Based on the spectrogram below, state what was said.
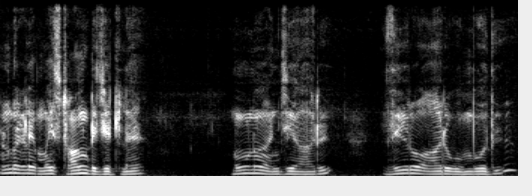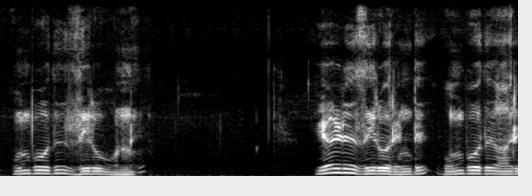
நண்பர்களே மை ஸ்ட்ராங் டிஜிட்டில் மூணு அஞ்சு ஆறு ஜீரோ ஆறு ஒம்பது ஒம்பது ஜீரோ ஒன்று. ஏழு ஜீரோ ரெண்டு ஒம்பது ஆறு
